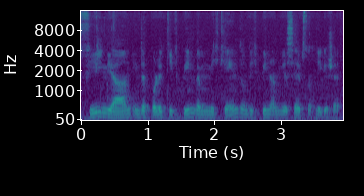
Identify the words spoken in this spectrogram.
vielen Jahren in der Politik bin, wenn man mich kennt und ich bin an mir selbst noch nie gescheitert.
